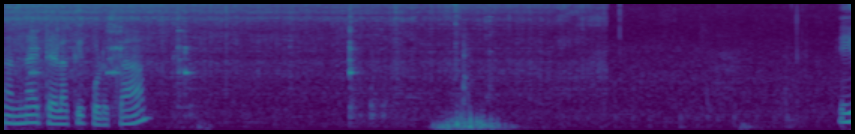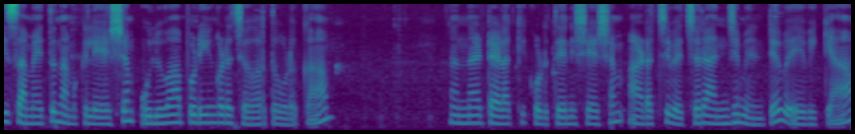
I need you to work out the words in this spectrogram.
നന്നായിട്ട് ഇളക്കി കൊടുക്കാം. ഈ സമയത്ത് നമുക്ക് ലേശം ഉലുവാപ്പൊടിയും കൂടെ ചേർത്ത് കൊടുക്കാം. നന്നായിട്ട് ഇളക്കി കൊടുത്തതിന് ശേഷം അടച്ച് വെച്ച് ഒരു അഞ്ച് മിനിറ്റ് വേവിക്കാം.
